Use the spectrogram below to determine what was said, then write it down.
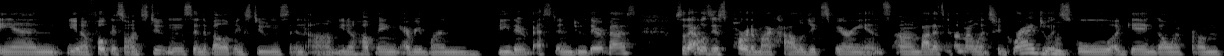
and you know focus on students and developing students and um, you know helping everyone be their best and do their best. So that was just part of my college experience. Um, by the time I went to graduate mm-hmm. school, again going from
